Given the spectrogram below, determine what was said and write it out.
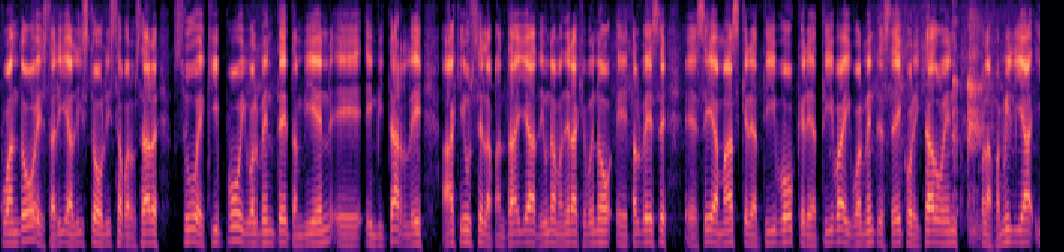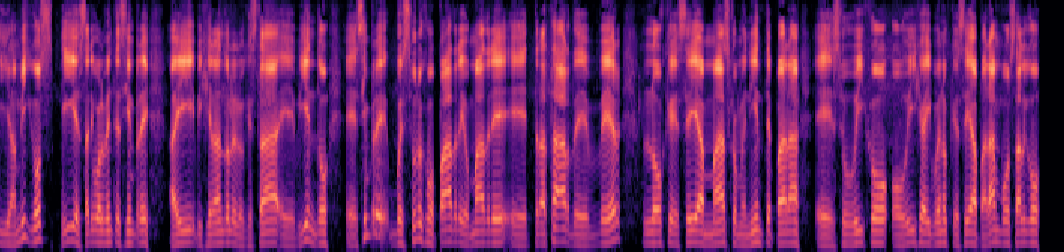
cuándo estaría listo o lista para usar su equipo igualmente también eh, invitarle a que use la pantalla de una manera que, bueno, eh, tal vez eh, sea más creativo, creativa, igualmente esté conectado en, con la familia y amigos y estar igualmente siempre ahí vigilándole lo que está viendo. siempre, pues uno como padre o madre, tratar de ver lo que sea más conveniente para su hijo o hija y bueno, que sea para ambos algo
